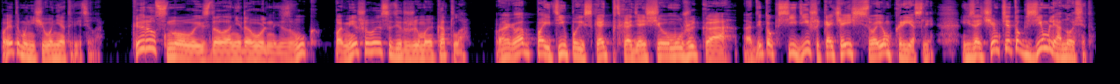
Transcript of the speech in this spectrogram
поэтому ничего не ответила. Кэрол снова издала недовольный звук, помешивая содержимое котла. Могла бы пойти поискать подходящего мужика, а ты только сидишь и качаешься в своем кресле. И зачем тебе только земля носит?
